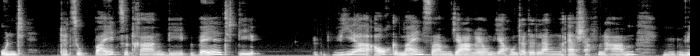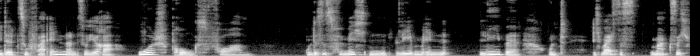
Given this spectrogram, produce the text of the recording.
Und dazu beizutragen, die Welt, die wir auch gemeinsam Jahre und Jahrhunderte lang erschaffen haben, wieder zu verändern zu ihrer Ursprungsform. Und es ist für mich ein Leben in Liebe. Und ich weiß, das mag sich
